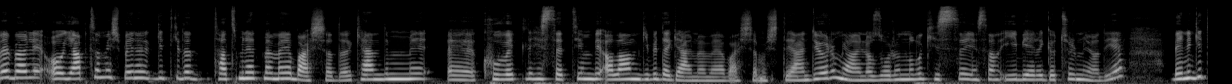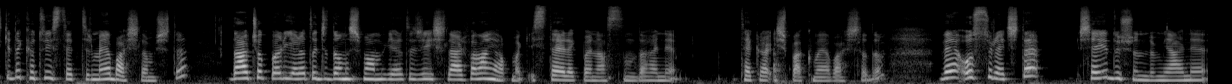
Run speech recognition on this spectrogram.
ve böyle o yaptığım iş beni gitgide tatmin etmemeye başladı. Kendimi e, kuvvetli hissettiğim bir alan gibi de gelmemeye başlamıştı. Yani diyorum ya yani o zorunluluk hissi insanı iyi bir yere götürmüyor diye. Beni gitgide kötü hissettirmeye başlamıştı daha çok böyle yaratıcı danışmanlık, yaratıcı işler falan yapmak isteyerek ben aslında hani tekrar iş bakmaya başladım. Ve o süreçte şeyi düşündüm yani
